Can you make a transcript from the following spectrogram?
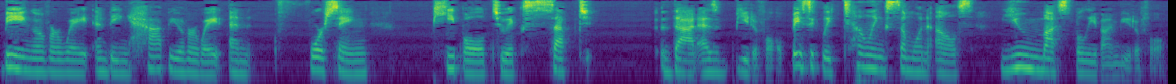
being overweight and being happy overweight and forcing people to accept that as beautiful. Basically telling someone else, you must believe I'm beautiful.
